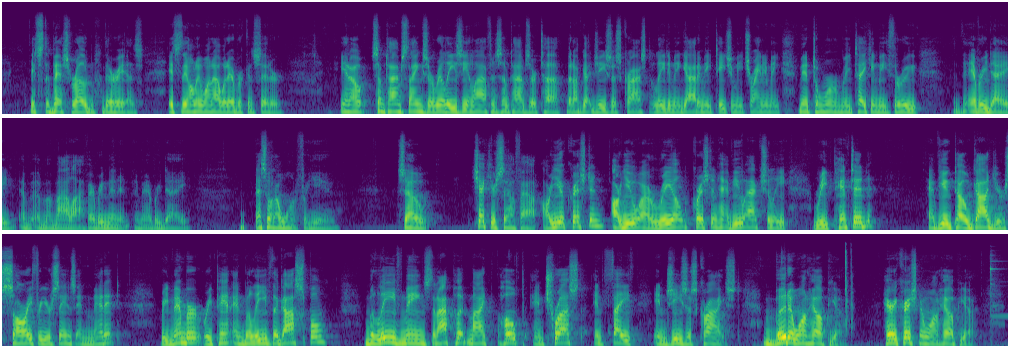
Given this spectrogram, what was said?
It's the best road there is. It's the only one I would ever consider. You know, sometimes things are real easy in life and sometimes they're tough, but I've got Jesus Christ leading me, guiding me, teaching me, training me, mentoring me, taking me through every day of, of my life, every minute of every day. That's what I want for you. So check yourself out. Are you a Christian? Are you a real Christian? Have you actually repented? Have you told God you're sorry for your sins and meant it? Remember, repent and believe the gospel. Believe means that I put my hope and trust and faith in Jesus Christ. Buddha won't help you. Hare Krishna won't help you.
